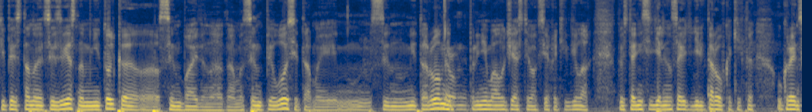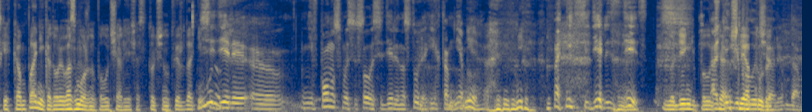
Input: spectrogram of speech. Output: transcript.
теперь становится известным, не только э, сын Байдена, а там и сын Пелоси, там и сын Мита Ромни принимал участие во всех этих делах. То есть они сидели на совете директоров каких-то украинских компаний, которые, возможно, получали, я сейчас точно утверждать не буду. Сидели, э, не в полном смысле слова, сидели на стуле, их там не было. Не, Они сидели здесь. Но деньги получали, а деньги шли получали, оттуда. Да.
